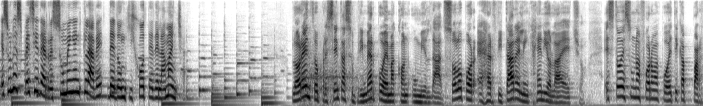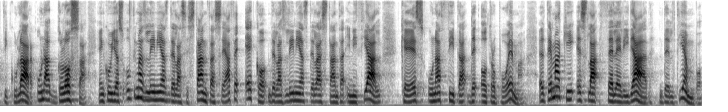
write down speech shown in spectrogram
es una especie de resumen en clave de Don Quijote de la Mancha? Lorenzo presenta su primer poema con humildad, solo por ejercitar el ingenio lo ha hecho. Esto es una forma poética particular, una glosa, en cuyas últimas líneas de las estanzas se hace eco de las líneas de la estanza inicial, que es una cita de otro poema. El tema aquí es la celeridad del tiempo,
